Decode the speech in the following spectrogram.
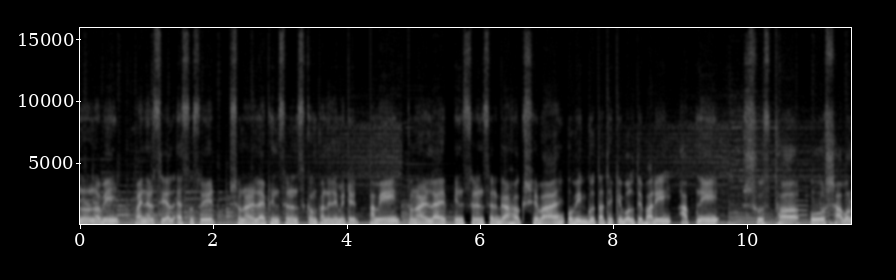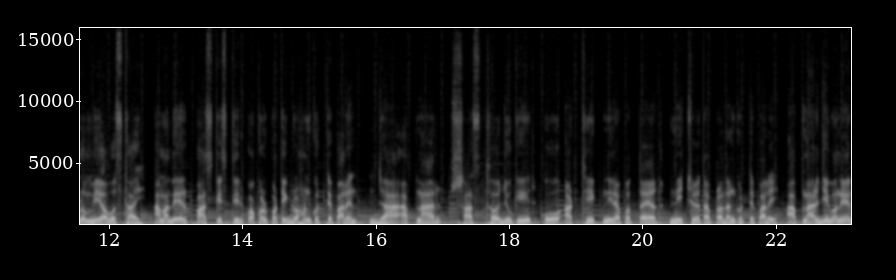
Nur Nabi financial associate Sonali life insurance company limited. আমি সোনালী লাইফ ইন্স্যুরেন্সের গ্রাহক সেবায় অভিজ্ঞতা থেকে বলতে পারি, আপনি সুস্থ ও স্বাবলম্বী অবস্থায় আমাদের পাঁচ কিস্তির প্রকল্পটি গ্রহণ করতে পারেন, যা আপনার স্বাস্থ্য ঝুঁকির ও আর্থিক নিরাপত্তার নিশ্চয়তা প্রদান করতে পারে। আপনার জীবনের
